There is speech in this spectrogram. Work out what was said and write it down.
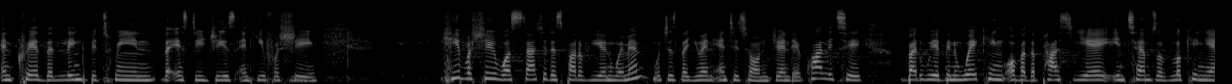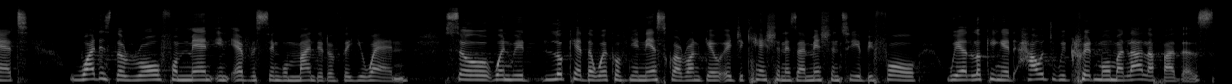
and create the link between the SDGs and he for she. Mm. He for She was started as part of UN Women, which is the UN entity on gender equality, but we have been working over the past year in terms of looking at what is the role for men in every single mandate of the UN? So when we look at the work of UNESCO around girl education, as I mentioned to you before, we are looking at how do we create more Malala fathers.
